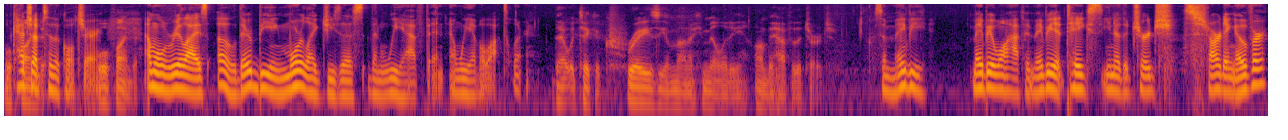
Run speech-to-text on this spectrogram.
will We'll catch up it. to the culture. We'll find it. and we'll realize, oh, they're being more like Jesus than we have been, and we have a lot to learn. That would take a crazy amount of humility on behalf of the church. So maybe maybe it won't happen. Maybe it takes, you know, the church starting over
